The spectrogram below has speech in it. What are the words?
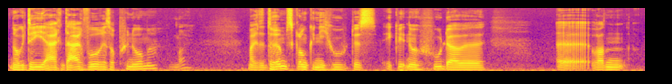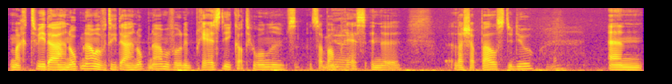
nog drie jaar daarvoor is opgenomen. Mooi. Maar de drums klonken niet goed. Dus ik weet nog goed dat we. we hadden maar twee dagen opname of drie dagen opname voor een prijs die ik had gewonnen, een Saban-prijs in de La Chapelle studio. En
